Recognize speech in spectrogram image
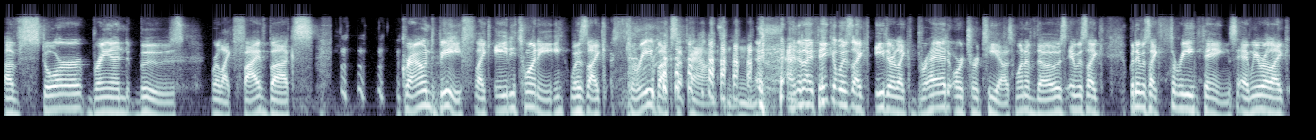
of store brand booze were like five bucks. ground beef, like 80 20, was like three bucks a pound. Mm-hmm. and then I think it was like either like bread or tortillas, one of those. It was like, but it was like three things. And we were like,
